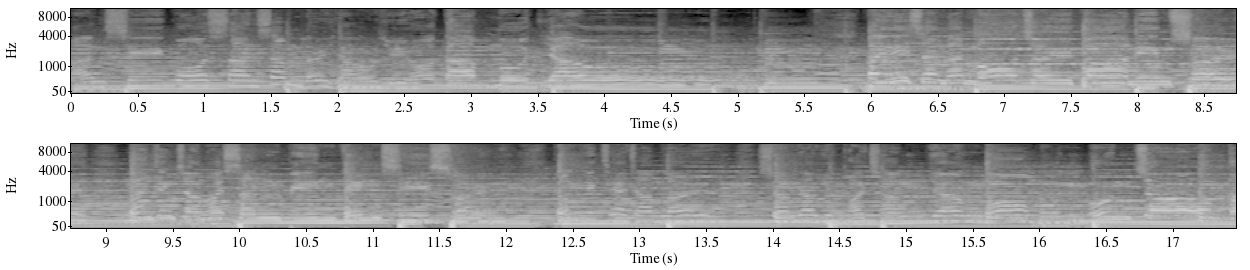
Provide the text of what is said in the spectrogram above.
但试过散心，旅游，如何答没有？闭起双眼，我最挂念谁？眼睛张开，身边竟是谁？感激车站里尚有月台，曾让我们满足到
